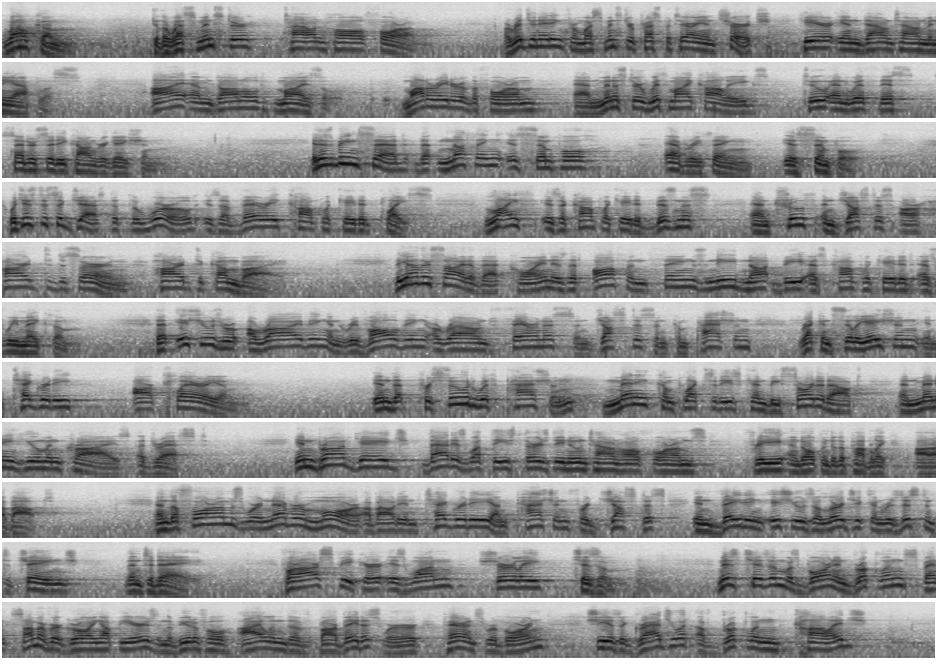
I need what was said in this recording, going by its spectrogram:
Welcome to the Westminster Town Hall Forum, originating from Westminster Presbyterian Church here in downtown Minneapolis. I am Donald Meisel, moderator of the forum and minister with my colleagues to and with this Center City congregation. It has been said that nothing is simple, everything is simple which is to suggest that the world is a very complicated place. Life is a complicated business, and truth and justice are hard to discern, hard to come by. The other side of that coin is that often things need not be as complicated as we make them. That issues are arriving and revolving around fairness and justice and compassion, reconciliation, integrity, are clarion, in that pursued with passion, many complexities can be sorted out and many human cries addressed. In broad gauge, that is what these Thursday noon town hall forums, free and open to the public, are about. And the forums were never more about integrity and passion for justice, invading issues allergic and resistant to change, than today. For our speaker is one Shirley Chisholm. Ms. Chisholm was born in Brooklyn, spent some of her growing up years in the beautiful island of Barbados, where her parents were born. She is a graduate of Brooklyn College.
